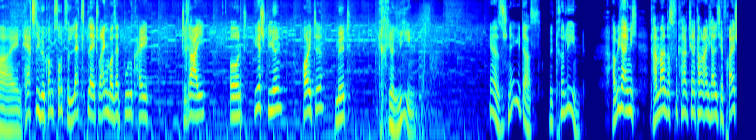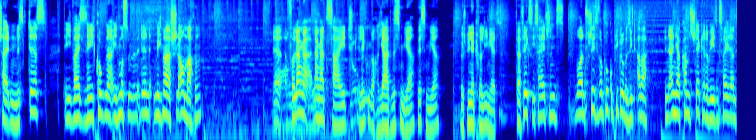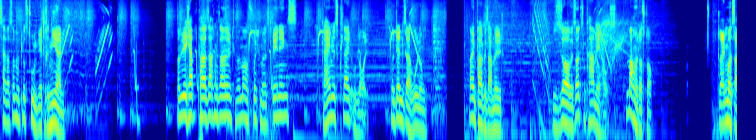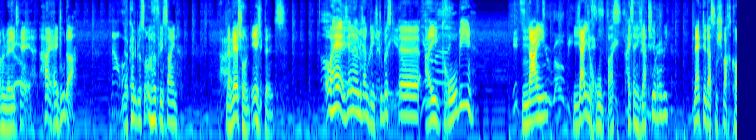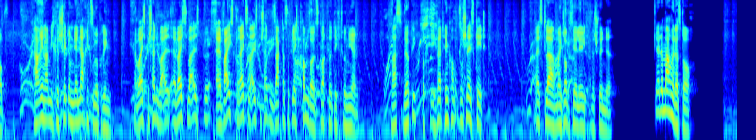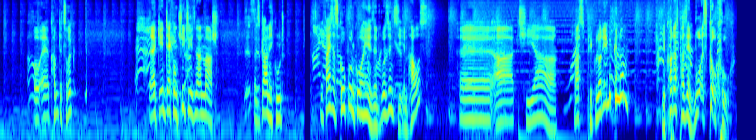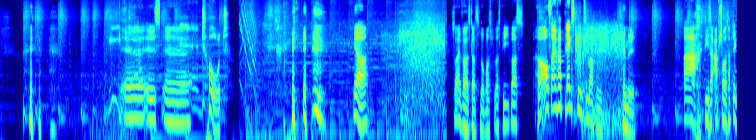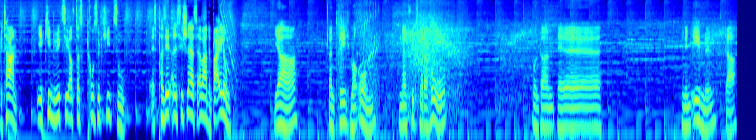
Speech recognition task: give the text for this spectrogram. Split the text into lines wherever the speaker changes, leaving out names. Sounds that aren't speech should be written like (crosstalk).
Ein herzlich willkommen zurück zu Let's Play Dragon Ball Z Budokai 3 und wir spielen heute mit Krillin. Ja, so schnell geht das. Mit Krillin. Habe ich eigentlich, kann man, das für Charaktere kann man eigentlich alles hier freischalten, wisst ihr das? Ich weiß es nicht, ich guck nach, ich muss mich mal schlau machen. Äh, vor langer, langer Zeit, oh, ja, wissen wir, wissen wir. Wir spielen ja Krillin jetzt. Verflixt, die Saiyajins wurden schließlich von Coco Piccolo besiegt, aber in einem Jahr kommt stärkere Wesen, zwei Anzahl. Was sollen wir bloß tun? Wir trainieren. Und ich habe ein paar Sachen gesammelt. Wir machen Früchte meines Trainings. Geheimniskleid. Oh lol. Und dann ist Erholung. Ein paar gesammelt. So, wir sollen zum Kame-Haus. Machen wir das doch. Dragon sammeln wir nicht. Hey, hi, hey, du da. Wer könnte bloß so unhöflich sein? Na, wer schon? Ich bin's. Oh, hey, ich erinnere mich an dich. Du bist, äh, Aigrobi? Nein. Jairob, was? Heißt er nicht Yachirobi? Merk dir das, du Schwachkopf. Karin hat mich geschickt, um dir Nachricht zu überbringen. Er weiß Bescheid über all, er weiß über alles, er weiß bereits über alles Bescheid und sagt, dass du gleich kommen sollst. Gott wird dich trainieren. Was? Wirklich? Okay, ich werde hinkommen, so schnell es geht. Alles klar, mein Job ist hier erledigt, ich verschwinde. Ja, dann machen wir das doch. Oh, äh, kommt er zurück? Äh, geh in Deckung, Chichi ist in Anmarsch. Das ist gar nicht gut. Ich weiß, dass Goku und Goha hier sind. Wo sind sie? Im Haus? Äh, ah, tja. Was? Piccolo hat ihn mitgenommen? Wie konnte das passieren? Wo ist Goku? äh, (laughs) ist, äh, tot. (laughs) ja. So einfach ist das nur. Was, was, wie, was? Hör auf, einfach Blackscreen zu machen. Himmel. Ach, dieser Abschau, was habt ihr getan? Ihr Ki bewegt sich auf das große Ki zu. Es passiert alles viel schneller als erwartet. Beeilung. Ja. Dann drehe ich mal um. Und dann fliegst du mal da hoch. Und dann, äh in den Ebenen, da.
